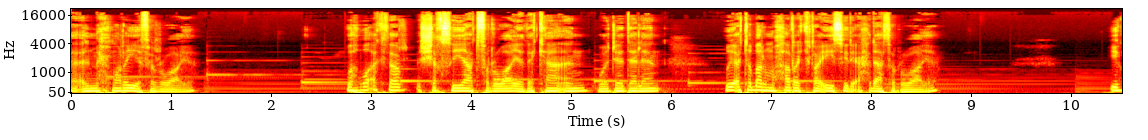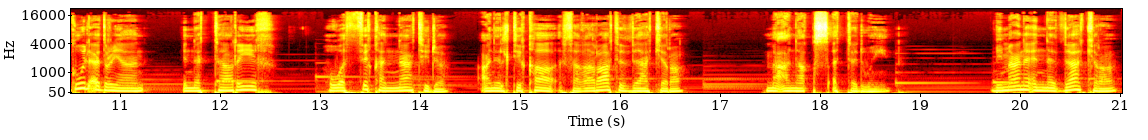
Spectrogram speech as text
المحورية في الرواية. وهو أكثر الشخصيات في الرواية ذكاء وجدلا ويعتبر محرك رئيسي لأحداث الرواية. يقول أدريان إن التاريخ هو الثقة الناتجة عن التقاء ثغرات الذاكرة مع نقص التدوين. بمعنى أن الذاكرة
